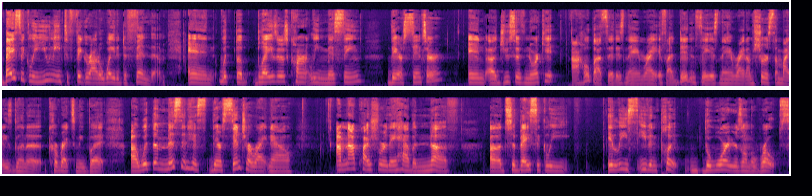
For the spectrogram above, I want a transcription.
basically, you need to figure out a way to defend them. And with the Blazers currently missing their center, and uh, Jusuf Nurkic. I hope I said his name right. If I didn't say his name right, I'm sure somebody's gonna correct me. But uh, with them missing his their center right now, I'm not quite sure they have enough uh, to basically at least even put the Warriors on the ropes.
